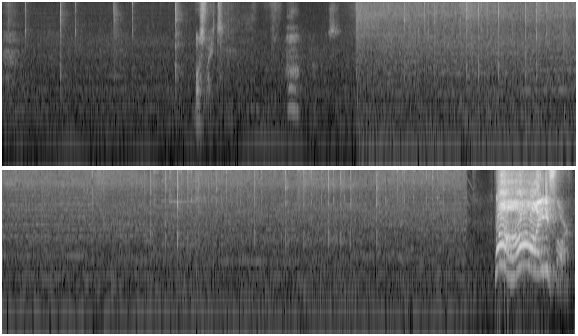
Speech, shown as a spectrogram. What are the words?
Boss fight. No, 84.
